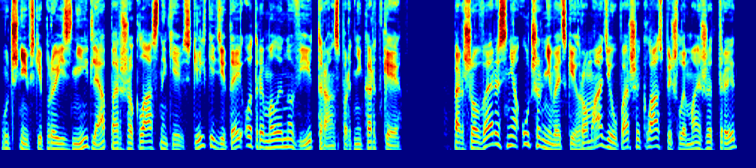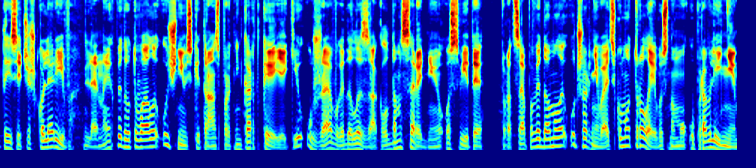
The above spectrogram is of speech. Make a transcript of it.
Учнівські проїзні для першокласників. Скільки дітей отримали нові транспортні картки? 1 вересня у Чернівецькій громаді у перший клас пішли майже три тисячі школярів. Для них підготували учнівські транспортні картки, які уже видали закладам середньої освіти. Про це повідомили у Чернівецькому тролейбусному управлінні.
